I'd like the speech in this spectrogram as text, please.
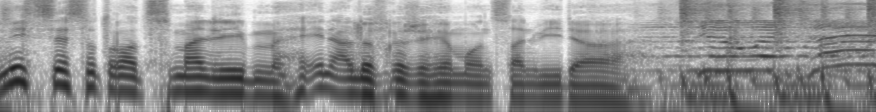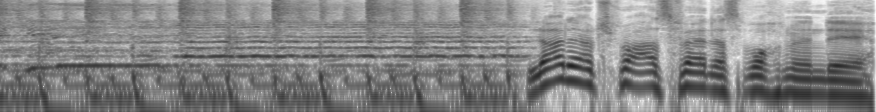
Nichtsdestotrotz, meine Lieben, in aller Frische hören wir uns dann wieder. Leute, hat Spaß für das Wochenende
